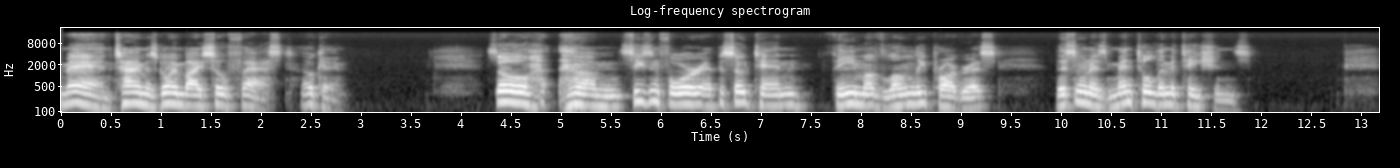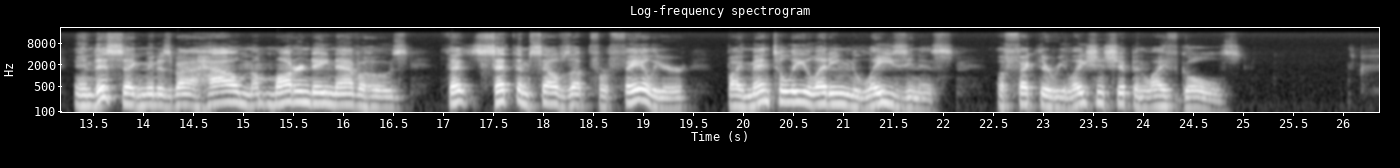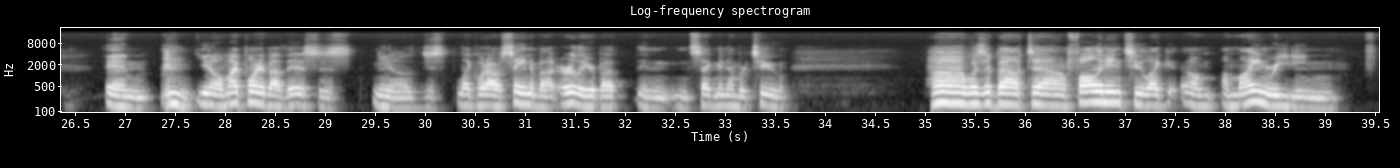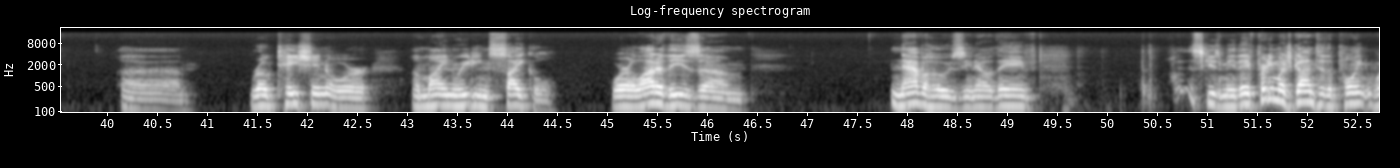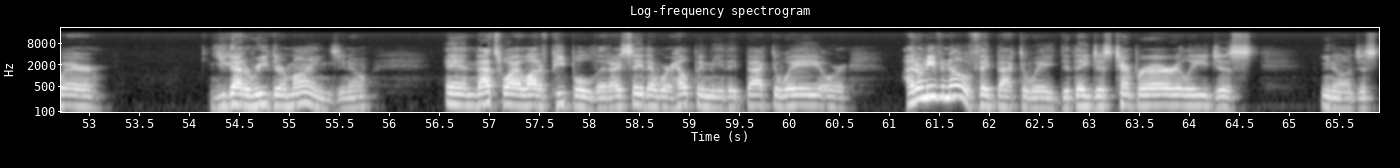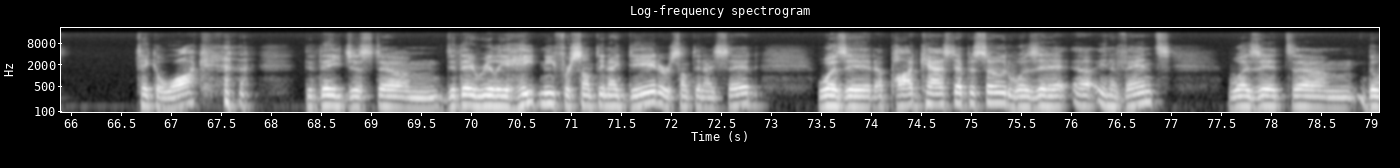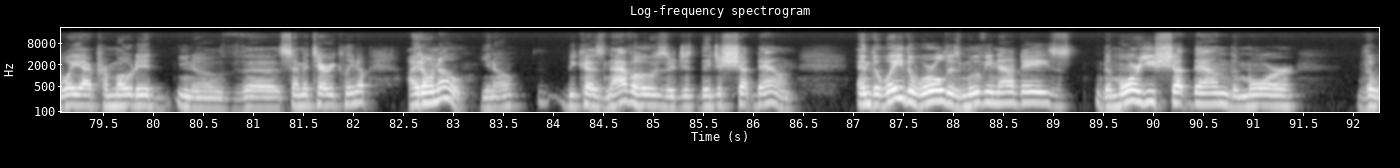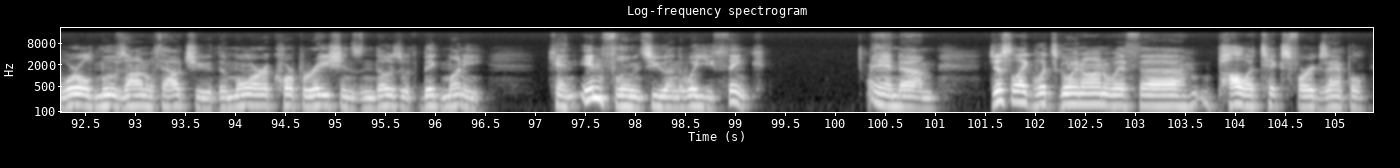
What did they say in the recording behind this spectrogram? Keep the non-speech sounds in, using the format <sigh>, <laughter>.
Man, time is going by so fast. Okay. So, um, season four, episode 10, theme of lonely progress. This one is mental limitations. And this segment is about how modern day Navajos that set themselves up for failure by mentally letting laziness affect their relationship and life goals. And, <clears throat> you know, my point about this is, you know, just like what I was saying about earlier about in, in segment number two, uh, was about uh, falling into like um, a mind reading uh, rotation or a mind reading cycle where a lot of these um, Navajos, you know, they've, excuse me, they've pretty much gotten to the point where you got to read their minds, you know. And that's why a lot of people that I say that were helping me, they backed away, or I don't even know if they backed away. Did they just temporarily just, you know, just take a walk? <laughs> did they just, um, did they really hate me for something I did or something I said? Was it a podcast episode? Was it a, uh, an event? Was it um, the way I promoted, you know, the cemetery cleanup? I don't know, you know, because Navajos are just they just shut down. And the way the world is moving nowadays, the more you shut down, the more the world moves on without you. The more corporations and those with big money can influence you on the way you think. And um, just like what's going on with uh, politics, for example,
